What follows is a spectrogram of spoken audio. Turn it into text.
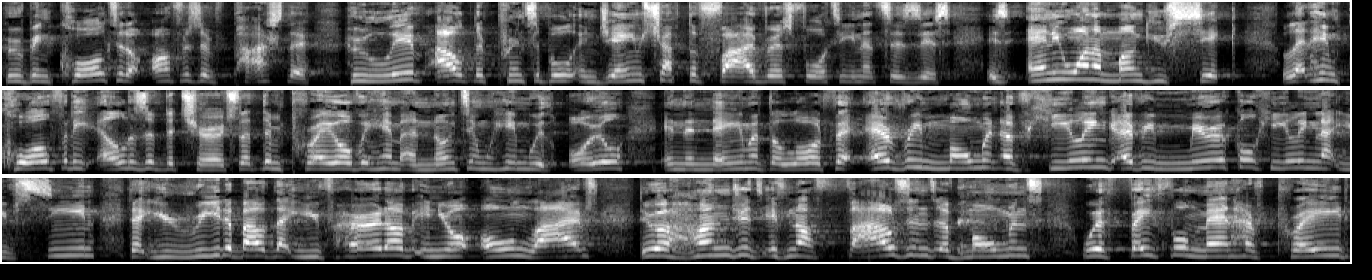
who've been called to the office of pastor, who live out the principle in James chapter 5, verse 14 that says this Is anyone among you sick? Let him call for the elders of the church. Let them pray over him, anointing him with oil in the name of the Lord. For every moment of healing, every miracle healing that you've seen, that you read about, that you've heard of in your own lives, there are hundreds, if not thousands, of moments where faithful men have prayed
